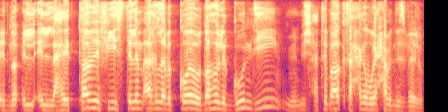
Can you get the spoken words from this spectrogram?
ال- اللي هيضطر فيه يستلم أغلب الكور وظهره للجون دي مش هتبقى أكتر حاجة مريحة بالنسبة له.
